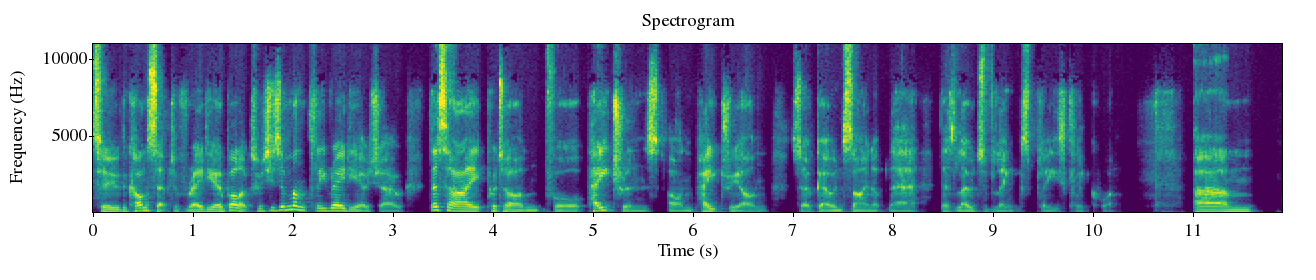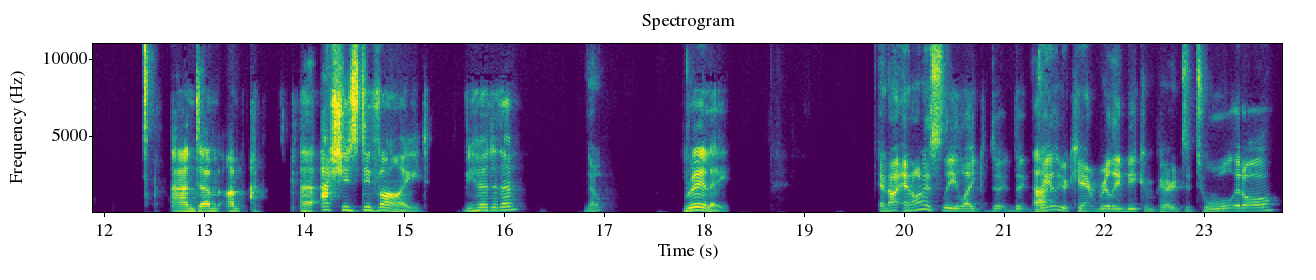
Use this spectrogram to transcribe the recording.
to the concept of Radio Bollocks, which is a monthly radio show that I put on for patrons on Patreon. So go and sign up there. There's loads of links. Please click one. Um, and um, I'm, uh, Ashes Divide. Have you heard of them? No. Really? and i and honestly like the, the Ah. failure can't really be compared to tool at all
